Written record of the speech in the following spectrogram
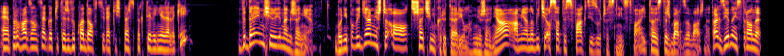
e, prowadzącego czy też wykładowcy w jakiejś perspektywie niedalekiej? Wydaje mi się jednak, że nie, bo nie powiedziałem jeszcze o trzecim kryterium mierzenia, a mianowicie o satysfakcji z uczestnictwa i to jest też bardzo ważne. Tak? Z jednej strony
